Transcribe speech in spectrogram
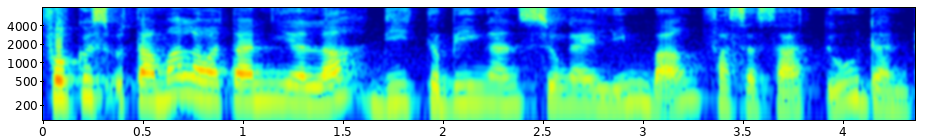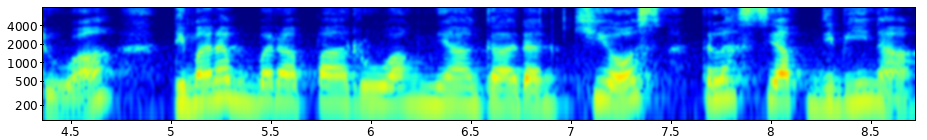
Fokus utama lawatan ialah di tebingan Sungai Limbang fasa 1 dan 2 di mana beberapa ruang niaga dan kios telah siap dibina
